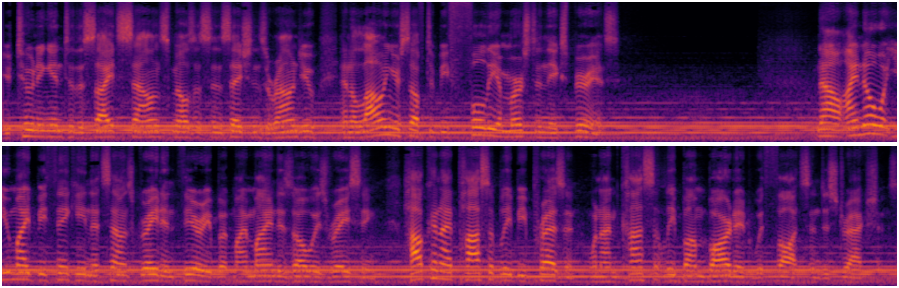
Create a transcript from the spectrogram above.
You're tuning into the sights, sounds, smells, and sensations around you and allowing yourself to be fully immersed in the experience. Now, I know what you might be thinking that sounds great in theory, but my mind is always racing. How can I possibly be present when I'm constantly bombarded with thoughts and distractions?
